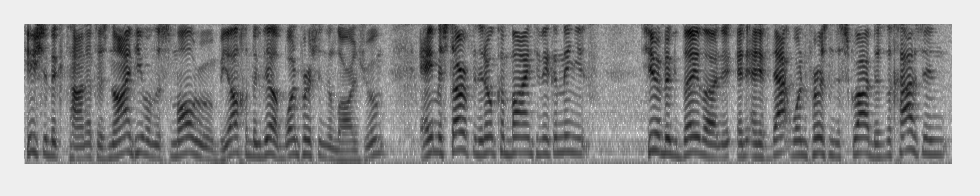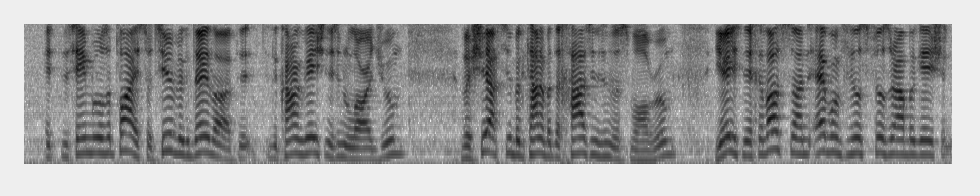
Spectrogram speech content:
Tisha if there's nine people in the small room, one person in the large room, a Mitzdarfin they don't combine to make a minyan. And, and if that one person described as the Chazan, it, the same rules apply. So Tzir B'Gdela, if the, the congregation is in the large room, V'shiach tzibur b'ktana, but the chazan is in the small room. Yeis nechavasan, everyone fulfills, fills their obligation.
